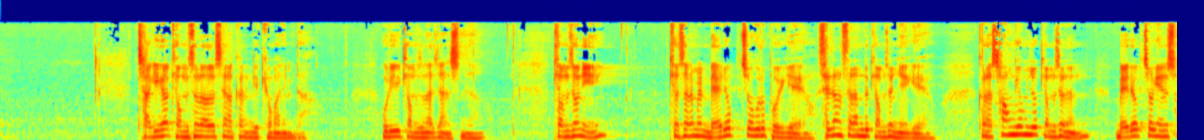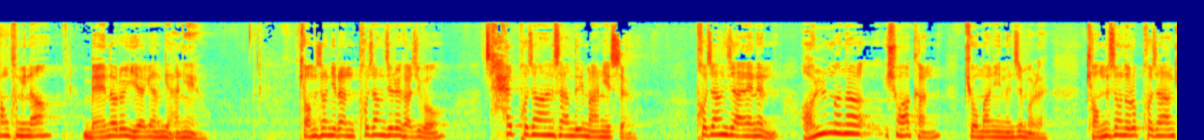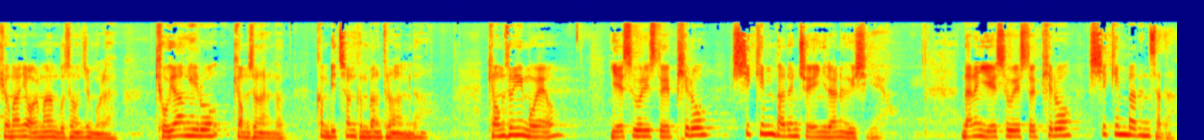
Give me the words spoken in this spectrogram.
자기가 겸손하다고 생각하는 게 교만입니다. 우리 겸손하지 않습니다. 겸손이 그 사람을 매력적으로 보이게 해요. 세상 사람도 겸손 얘기해요. 그러나 성경적 겸손은 매력적인 성품이나 매너를 이야기하는 게 아니에요. 겸손이란 포장지를 가지고 잘 포장하는 사람들이 많이 있어요. 포장지 안에는 얼마나 흉악한 교만이 있는지 몰라요. 겸손으로 포장한 교만이 얼마나 무서운지 몰라요. 교양이로 겸손하는 것. 그럼 미천 금방 드러납니다. 겸손이 뭐예요? 예수 그리스도의 피로 씻김 받은 죄인이라는 의식이에요. 나는 예수 그리스도의 피로 씻김 받은 자다.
